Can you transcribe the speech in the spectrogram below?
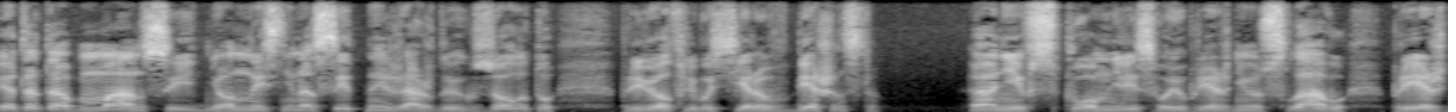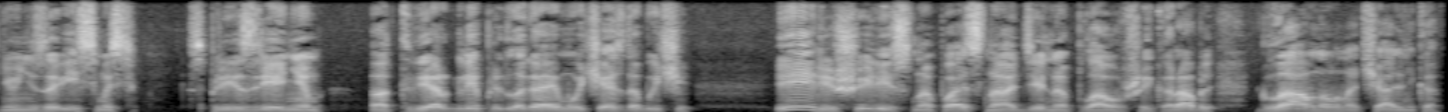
Этот обман, соединенный с ненасытной жаждой к золоту, привел флебустьеров в бешенство. Они вспомнили свою прежнюю славу, прежнюю независимость, с презрением отвергли предлагаемую часть добычи и решились напасть на отдельно плававший корабль главного начальника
